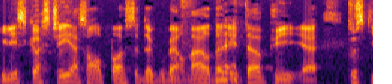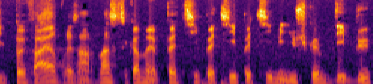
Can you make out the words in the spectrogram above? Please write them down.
il est scotché à son poste de gouverneur de l'État. Puis euh, tout ce qu'il peut faire présentement, c'est comme un petit, petit, petit minuscule début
